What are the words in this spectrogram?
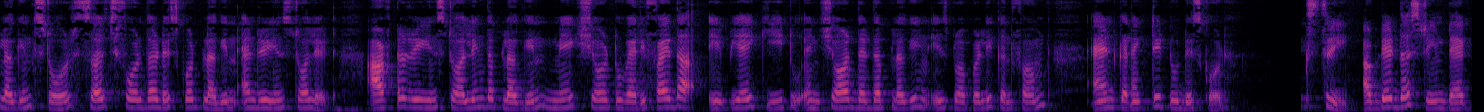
plugin store, search for the Discord plugin and reinstall it. After reinstalling the plugin, make sure to verify the API key to ensure that the plugin is properly confirmed and connected to Discord. Fix 3. Update the Stream Deck.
